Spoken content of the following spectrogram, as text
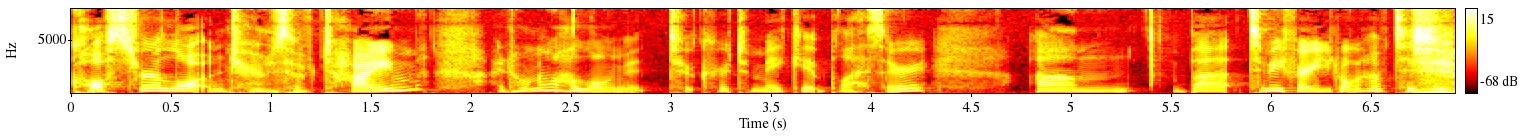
cost her a lot in terms of time. I don't know how long it took her to make it, bless her. Um, but to be fair, you don't have to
